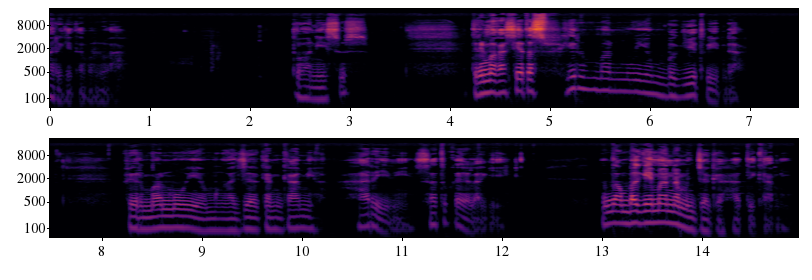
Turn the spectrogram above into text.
Mari kita berdoa. Tuhan Yesus, terima kasih atas firman-Mu yang begitu indah. Firman-Mu yang mengajarkan kami hari ini satu kali lagi tentang bagaimana menjaga hati kami.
